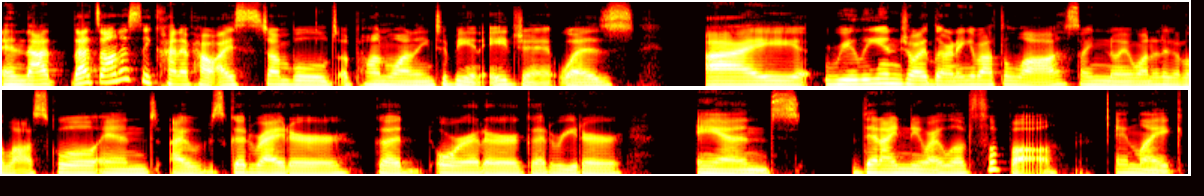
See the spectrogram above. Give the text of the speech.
And that that's honestly kind of how I stumbled upon wanting to be an agent. Was I really enjoyed learning about the law, so I knew I wanted to go to law school, and I was a good writer, good orator, good reader, and then I knew I loved football and like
